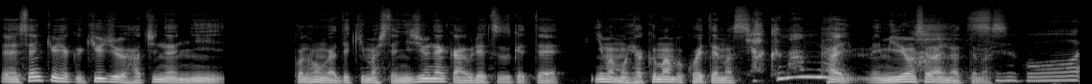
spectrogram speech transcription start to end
えー1998年にこの本ができまして、20年間売れ続けて、今もう100万部超えてます。100万部？はい。えーミリオンセラーになってます。すごい。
